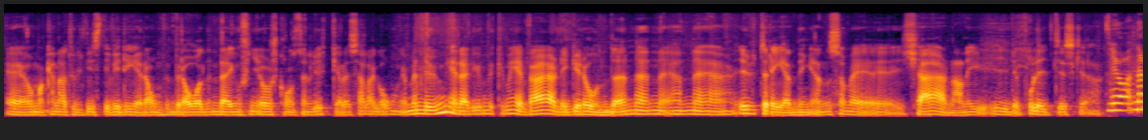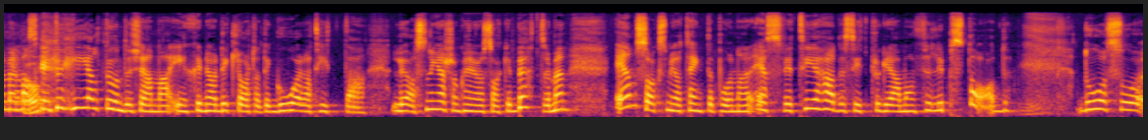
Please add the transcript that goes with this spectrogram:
Eh, och man kan naturligtvis dividera om hur bra den där ingenjörskonsten lyckades alla gånger. Men numera är det ju mycket mer värdegrunden än, än uh, utredningen som är kärnan i, i det politiska. Ja, nej, men man ska inte helt underkänna ingenjör. Det är klart att det går att hitta lösningar som kan göra saker bättre. Men en sak som jag tänkte på när SVT hade sitt program om Filipstad då så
